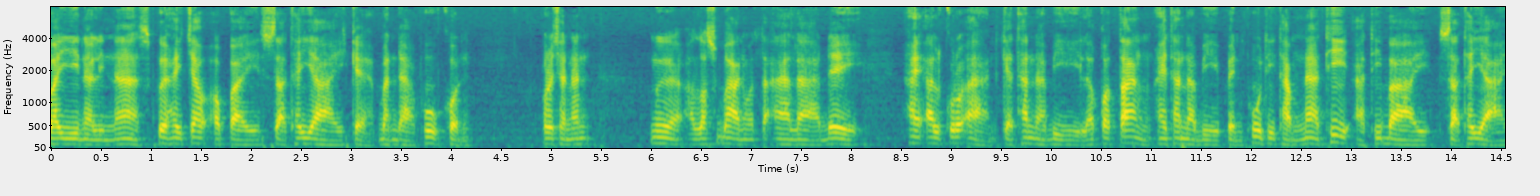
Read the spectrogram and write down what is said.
บายีนาลินนาสเพื่อให้เจ้าเอาไปสาธยายแก่บรรดาผู้คน เพราะฉะนั้นเมื่ออัลลอฮฺสุบฮานวะตะอาลาได้ ให้อัลกุรอานแก่ท่านนาบี แล้วก็ตั้งให้ท่านนาบีเป็นผู้ที่ทำหน้าที่อธิบายสาธยาย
